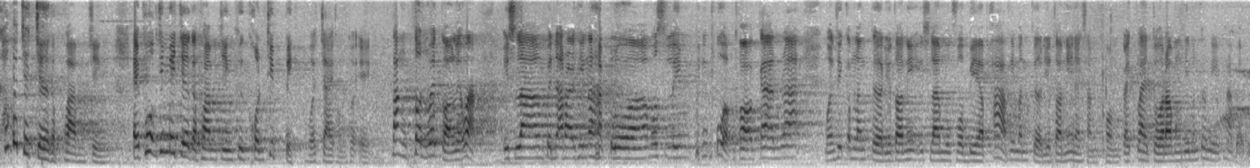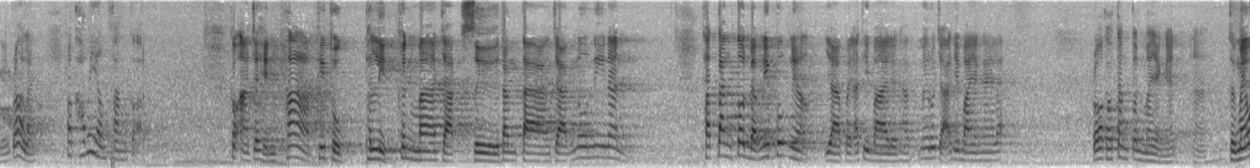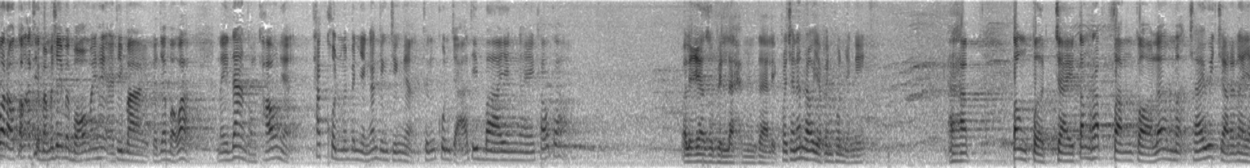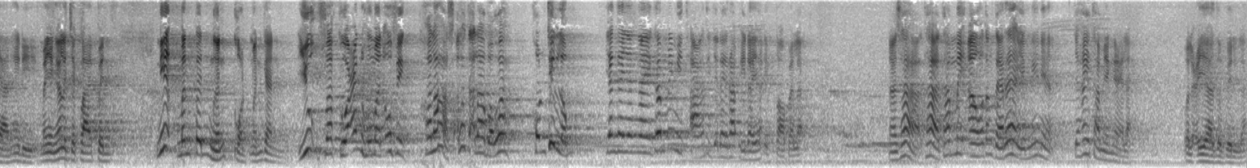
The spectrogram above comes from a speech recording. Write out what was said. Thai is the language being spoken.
เขาก็จะเจอกับความจริงไอ้พวกที่ไม่เจอกับความจริงคือคนที่ปิดหัวใจของตัวเอง ตั้งต้นไว้ก่อนเลยว่า อิสลามเป็นอะไรที่น่ากลัว มุสลิมเป็นพวกก่อการร้ายเหมือนที่กำลังเกิดอยู่ตอนนี้ อิสลามโฟเบียภาพที่มันเกิดอยู่ตอนนี้ในสังคมใกล้ๆตัวเราบางทีมันก็มีภาพแบบนี้เพราะอะไรเพราะเขาไม่ยอมฟังก่อนเขาอาจจะเห็นภาพที่ถูกผลิตขึ้นมาจากสื่อต่างๆ จากนู่นนี่นั่น ถ้าตั้งต้นแบบนี้ปุ๊บเนี่ยอย่าไปอธิบายเลยครับ ไม่รู้จะอธิบายยังไงละเพราะว่าเขาตั้งต้นมาอย่างนั้นถึงแม้ว่าเราต้องอธิบายไม่ใช่ไม่บอกไม่ให้อธิบาย แต่จะบอกว่าในด้านของเขาเนี่ย ถ้าคนมันเป็นอย่างนั้นจริง ๆ เนี่ย ถึงคุณจะอธิบายยังไงเขาก็อะลัยยาซุบิลละมินซาลิกเพราะฉะนั้นเราอย่าเป็นคนอย่างนี้นะครับ ต้องเปิดใจต้องรับฟังก่อนแล้วมาใช้วิจารณญาณให้ดีไม่อย่างนั้นเราจะกลายเป็น เนี่ยมันเป็นเหมือนกฎเหมือนกัน ยุฟักอันหุมันอุฟิกคอลาสอัลลอฮฺตะลาบอกว่า คนที่หลงยังไงยังไงก็ไม่มีทางที่จะได้รับอิดายะอีกต่อไปละนะถ้าถ้าถ้าไม่เอาตั้งแต่แรกอย่างนี้เนี่ยจะให้ทํำยังไงล่ะอัลอยาตุบิลละ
